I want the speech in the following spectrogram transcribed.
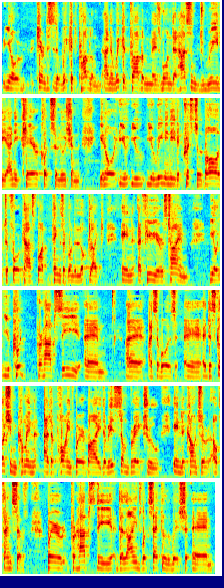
you know, Kieran, this is a wicked problem. And a wicked problem is one that hasn't really any clear cut solution. You know, you, you, you really need a crystal ball to forecast what things are going to look like in a few years' time. You know, you could perhaps see um, uh, I suppose, a, a, discussion coming at a point whereby there is some breakthrough in the counter offensive, where perhaps the, the lines would settle with um,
